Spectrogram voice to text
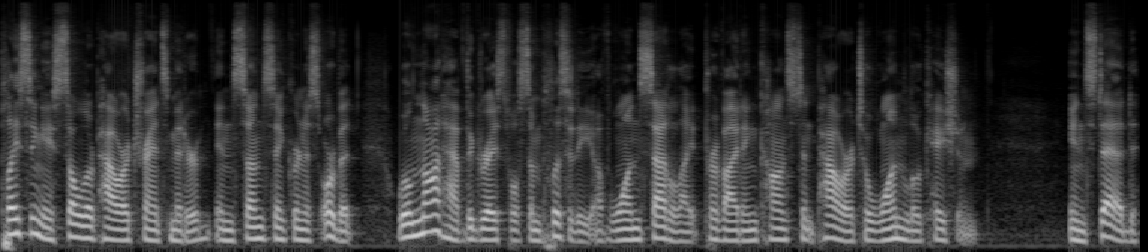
Placing a solar power transmitter in sun synchronous orbit will not have the graceful simplicity of one satellite providing constant power to one location. Instead,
